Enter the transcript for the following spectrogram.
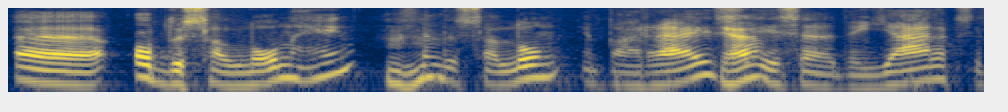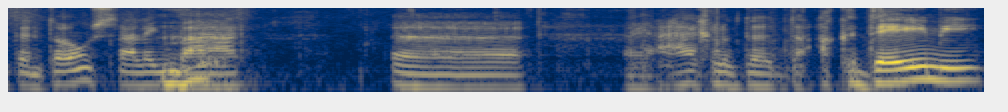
eh, op de salon hing. Mhm. De salon in Parijs Ja. is eh, de jaarlijkse tentoonstelling Mhm. waar eh, nou ja, eigenlijk de, de academie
